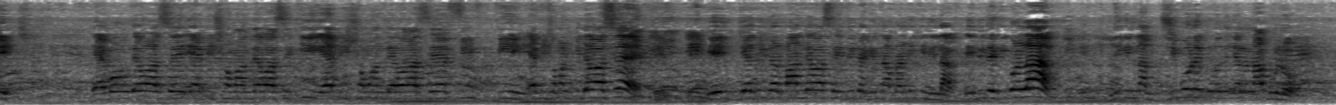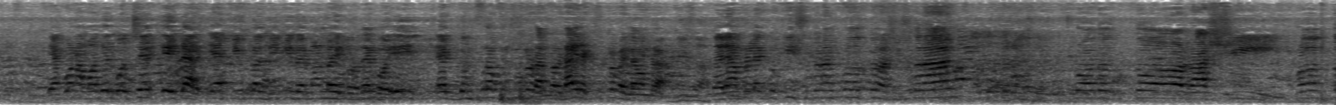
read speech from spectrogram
এইট এবং দেওয়া আছে এ বি সমান দেওয়া আছে কি? এ বি সমান দেওয়া আছে ফিফটিন এ বি সমান কি দেওয়া আছে? এই যে দুইটার মান দেওয়া আছে এই দুইটা কিন্তু আমরা লিখে নিলাম। এই দুইটা কি করলাম? লিখে নিলাম। জীবনে কোনোদিন যেন না ভুলো। এখন আমাদের বলছে এইটার, এ কিউ প্লাস বি কিউবের মান বাহির করো। দেখো, এই একদম পুরোপুরি সূত্রটা আমরা ডাইরেক্ট সূত্র পাইলাম আমরা। তাহলে আমরা লিখব কি? সুতরাং প্রদত্ত রাশি, সুতরাং প্রদত্ত রাশি, প্রদত্ত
